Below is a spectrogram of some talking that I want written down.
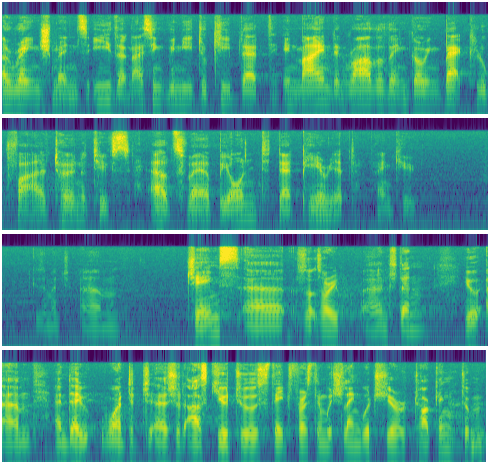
arrangements either. And I think we need to keep that in mind and rather than going back, look for alternatives elsewhere beyond that period. Thank you. Thank you so much. Um, James, uh, so, sorry, uh, and then you. Um, and I wanted, uh, should ask you to state first in which language you're talking to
